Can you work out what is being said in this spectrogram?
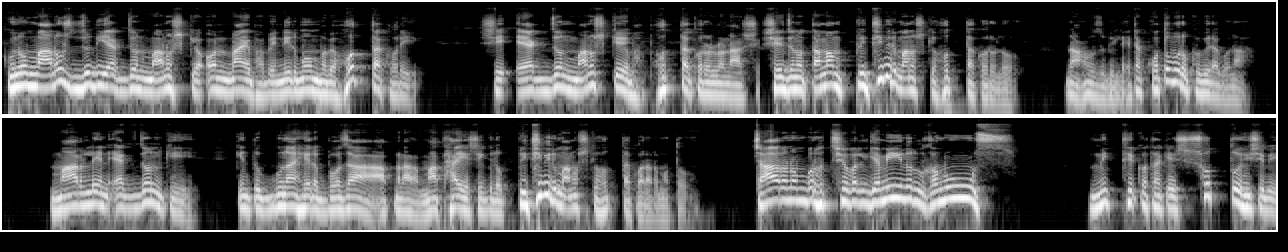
কোনো মানুষ যদি একজন মানুষকে অন্যায়ভাবে, নির্মমভাবে হত্যা করে, সে একজন মানুষকে হত্যা করল না, সে- যেন তামাম পৃথিবীর মানুষকে হত্যা করল। না হজবিল্লা এটা কত বড় কবিরা গোনা মারলেন একজনকে, কিন্তু গুনাহের বোঝা আপনার মাথায় সেগুলো পৃথিবীর মানুষকে হত্যা করার মতো। চার নম্বর হচ্ছে বল ইয়ামিনুল গামুস। মিথ্যে কথাকে সত্য হিসেবে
